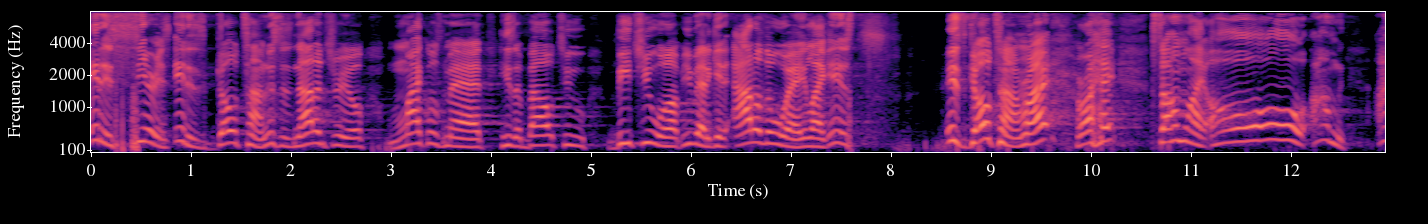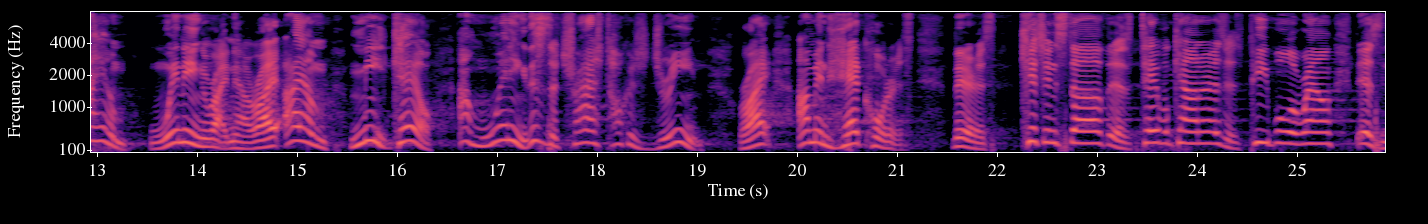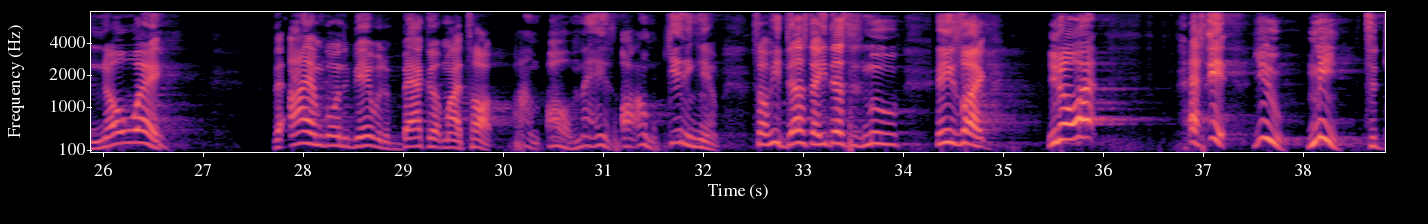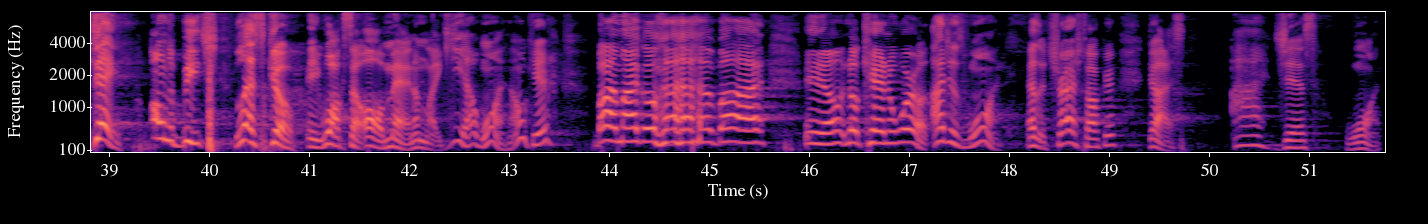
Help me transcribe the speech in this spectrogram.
it is serious. It is go time. This is not a drill. Michael's mad. He's about to beat you up. You better get out of the way. Like it's it's go time, right? Right? So I'm like, oh, I'm I am winning right now, right? I am me, Kale. I'm winning. This is a trash talker's dream, right? I'm in headquarters. There's kitchen stuff, there's table counters, there's people around. There's no way that I am going to be able to back up my talk. I'm, oh man, oh, I'm getting him. So he does that, he does his move, and he's like, you know what? That's it. You, me, today, on the beach, let's go. And he walks out all mad. I'm like, yeah, I won. I don't care. Bye, Michael. Bye. You know, no care in the world. I just won. As a trash talker, guys, I just won.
